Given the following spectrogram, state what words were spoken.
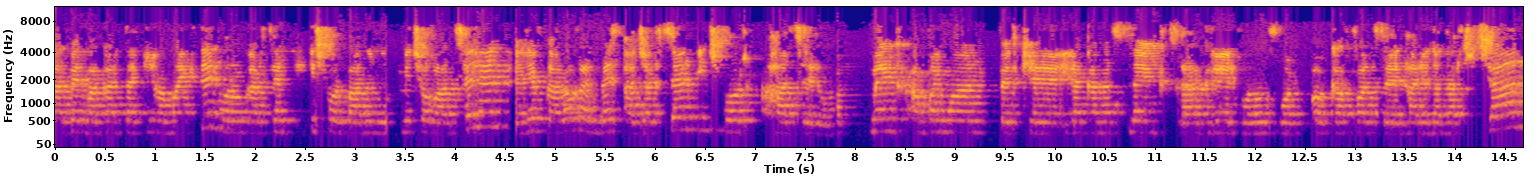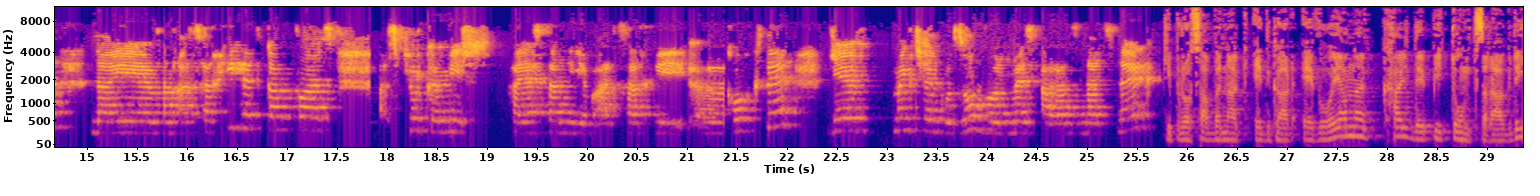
տարբեր մակարդակի համայնքներ, որոնք արդեն ինչ որ բանի միջով անցել են եւ կարող են մեզ աջակցել ինչ որ հարցերում մենք անպայման պետք է իրականացնենք ծրագրեր, որոնք որ կապված են հայրենադարձության, նաև Արցախի հետ կապված, Սփյուռքը միշտ Հայաստանի եւ Արցախի կողքն է եւ մենք չենք ուզում, որ մեզ առանձնացնեք։ Կիպրոսաբնակ Էդգար Էվոյանը «Քայլ դեպի տուն» ծրագրի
